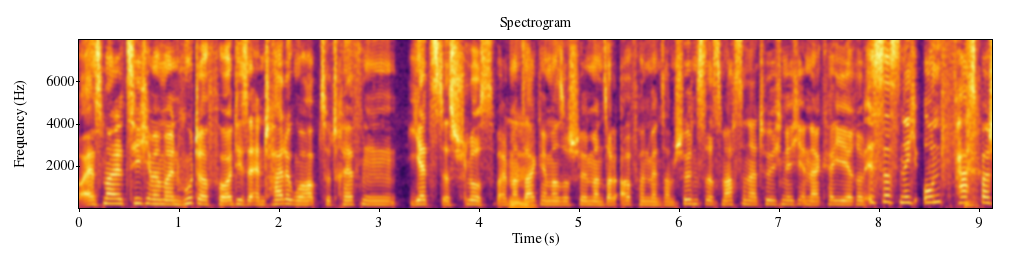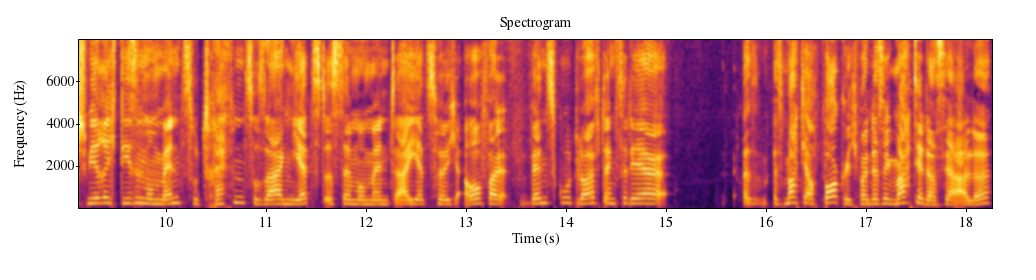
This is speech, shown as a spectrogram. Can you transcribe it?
Boah, erstmal ziehe ich immer meinen Hut davor, diese Entscheidung überhaupt zu treffen, jetzt ist Schluss. Weil man mhm. sagt ja immer so schön, man soll aufhören, wenn es am schönsten ist. Machst du natürlich nicht in der Karriere. Ist das nicht unfassbar schwierig, diesen Moment zu treffen, zu sagen, jetzt ist der Moment da, jetzt höre ich auf? Weil wenn es gut läuft, denkst du dir, also es macht ja auch Bock. Ich meine, deswegen macht ihr das ja alle.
